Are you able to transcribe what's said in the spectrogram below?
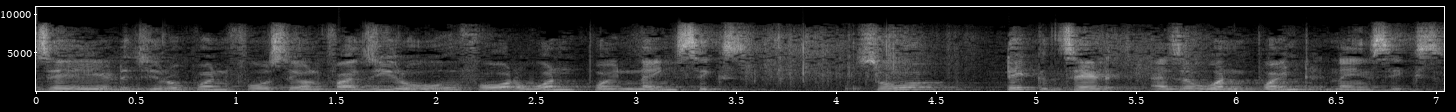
z 0.4750 for 1.96 so take z as a 1.96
